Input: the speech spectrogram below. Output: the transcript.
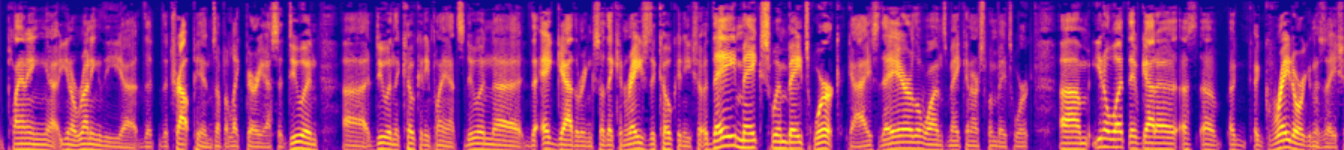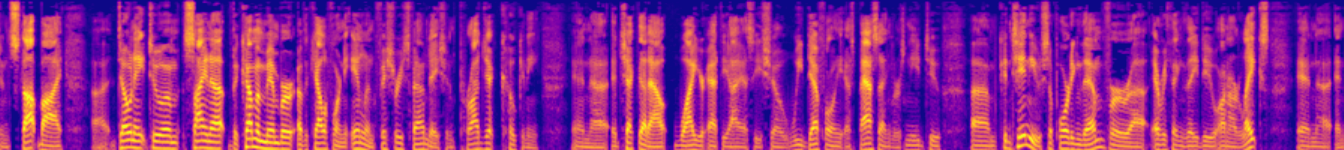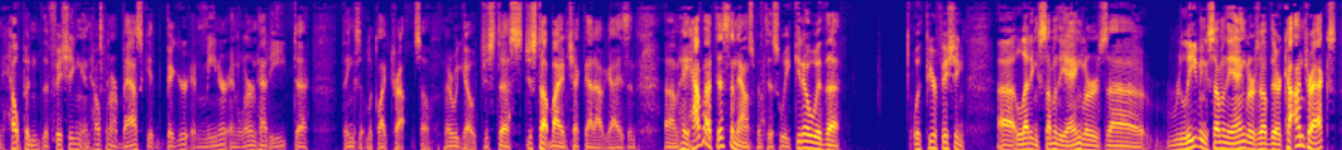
planning, uh, you know, running the, uh, the the trout pens up at Lake Berryessa, doing uh, doing the kokanee plants, doing uh, the egg gathering so they can raise the kokanee. So they make swim baits work, guys. They are the ones making our swim baits work. Um, you know what? They've got a a, a, a great organization. Stop by, uh, donate to them, sign up, become a member of the California Inland Fisheries Foundation, Project Kokanee and uh, and check that out while you're at the ISE show. We definitely, as bass anglers, need to um, continue supporting them for uh, everything they do on our lakes and uh, and helping the fishing and helping our bass get bigger and meaner and learn how to eat. Uh, things that look like trout. So there we go. Just uh, just stop by and check that out, guys. And um, hey, how about this announcement this week? You know, with uh, with Pure Fishing uh, letting some of the anglers, uh, relieving some of the anglers of their contracts.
